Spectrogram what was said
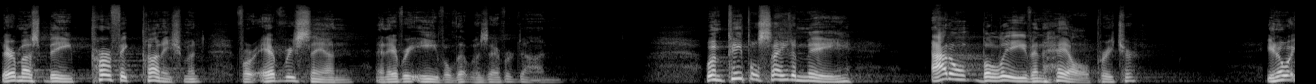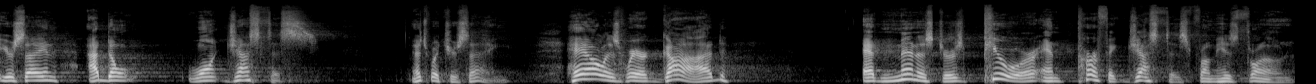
there must be perfect punishment for every sin and every evil that was ever done. When people say to me, I don't believe in hell, preacher, you know what you're saying? I don't want justice. That's what you're saying. Hell is where God administers pure and perfect justice from his throne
